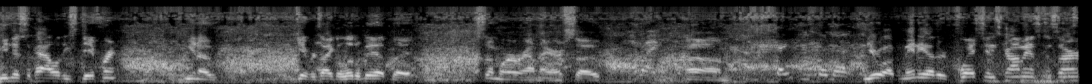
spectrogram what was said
municipality's different, you know, give or take a little bit, but somewhere around there. So, All right. um, Thank you so much. you're welcome. Any other questions, comments, concerns?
